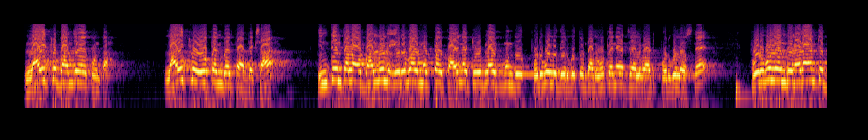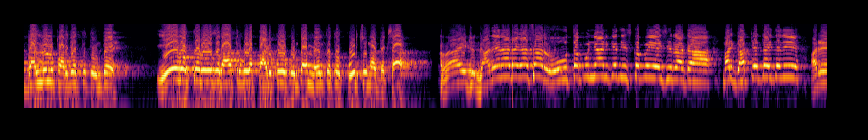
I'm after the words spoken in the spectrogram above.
లైట్లు బంద్ చేయకుండా. లైట్లు ఓపెన్ పెడితే అధ్యక్ష ఇంతింతలో బల్లులు ఇరవై ముప్పై పైన ట్యూబ్ లైట్ ముందు పురుగులు తిరుగుతుంటే అది ఓపెన్ ఎయిర్ చేయాలి కాబట్టి పురుగులు వస్తే పురుగులను తినడానికి బల్లులు పరిగెత్తుతుంటే ఏ ఒక్క రోజు రాత్రి కూడా పడుకోకుండా మేల్కతో కూర్చున్న అధ్యక్ష. రైట్ గదేనాటగా సారు? ఉత్త పుణ్యానికే తీసుకుపోయి వేసిర్రట. మరి గట్టి ఎట్లయితుంది? అరే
